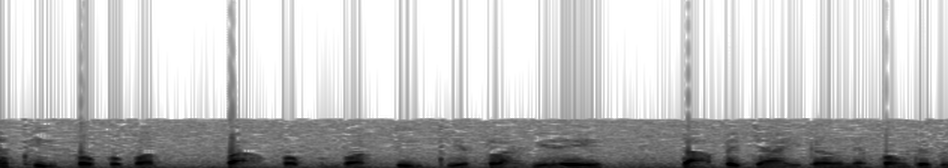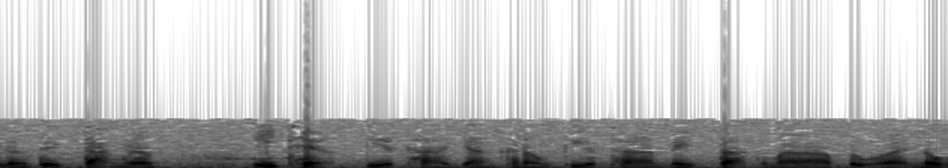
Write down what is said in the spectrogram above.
អធិបពបតបពបតទីធាផ្លាស់យេតបច្ច័យទៅអ្នកផងទៅកលឹងទៅតាំងទៅអ៊ីធៈគាថាយ៉ាងក្នុងគាថានេះតស្មាព្រោះឯនោះ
